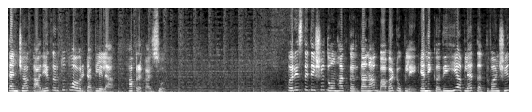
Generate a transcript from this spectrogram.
त्यांच्या कार्यकर्तृत्वावर टाकलेला हा प्रकाश झोत परिस्थितीशी दोन हात करताना बाबा टोपले यांनी कधीही आपल्या तत्वांशी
